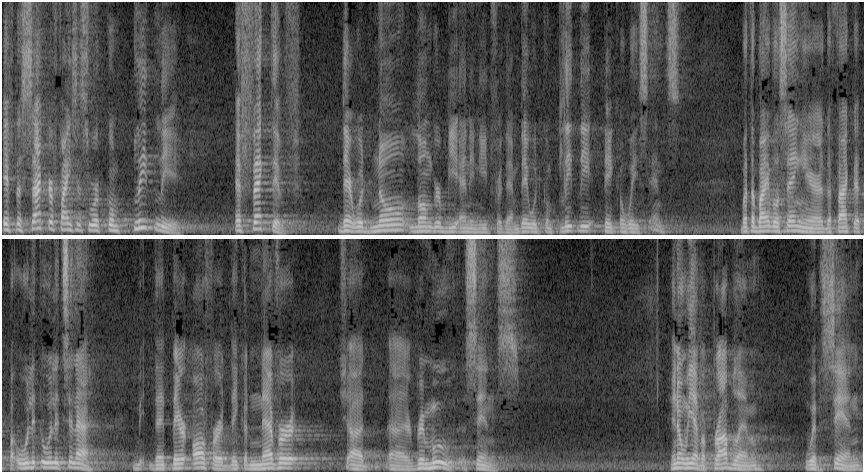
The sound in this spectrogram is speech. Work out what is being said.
If the sacrifices were completely effective, there would no longer be any need for them. They would completely take away sins. But the Bible is saying here, the fact that paulit-ulit sila, that they're offered, they could never uh, uh, remove sins. You know, we have a problem with sin.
